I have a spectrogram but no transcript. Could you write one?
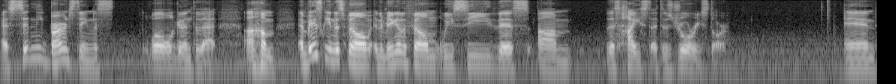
as Sidney Bernstein. This, well, we'll get into that. Um, and basically, in this film, in the beginning of the film, we see this um, this heist at this jewelry store. And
